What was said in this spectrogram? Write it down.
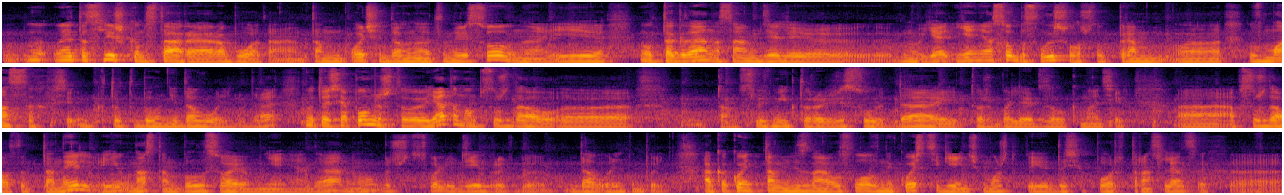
ну, это слишком старая работа. Там очень давно это нарисовано, и ну, тогда на самом деле ну, я, я не особо слышал, что прям э, в массах кто-то был недоволен. Да? Ну, то есть я помню, что я там обсуждал э, там, с людьми, которые рисуют, да, и тоже болеют за локомотив, э, обсуждал этот тоннель, и у нас там было свое мнение, да, ну, большинство людей вроде бы довольны были. А какой-нибудь там, не знаю, условный Кости Генич, может, и до сих пор в трансляциях э,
